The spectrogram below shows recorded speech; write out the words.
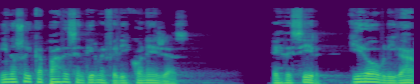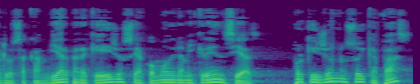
y no soy capaz de sentirme feliz con ellas. Es decir, quiero obligarlos a cambiar para que ellos se acomoden a mis creencias, porque yo no soy capaz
